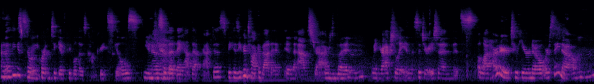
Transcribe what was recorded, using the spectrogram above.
And I think That's it's so important to give people those concrete skills, you know, so that they have that practice. Because you can talk about it in the abstract, but when you're actually in the situation, it's a lot harder to hear no or say no. Mhm.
